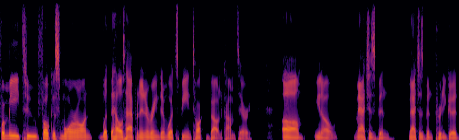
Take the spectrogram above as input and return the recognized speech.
for me to focus more on what the hell is happening in the ring than what's being talked about in commentary. Um, you know, match has been match has been pretty good,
